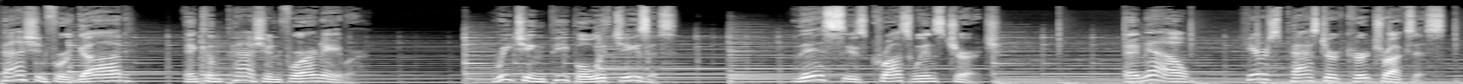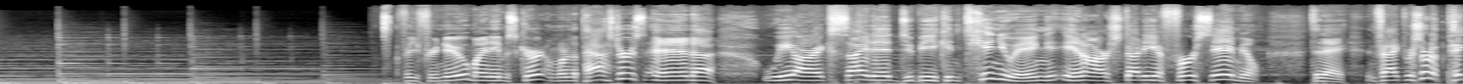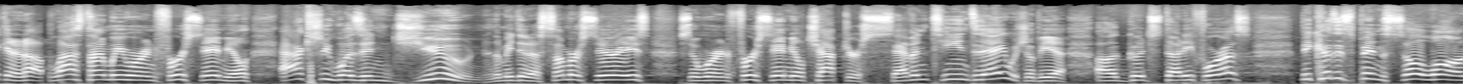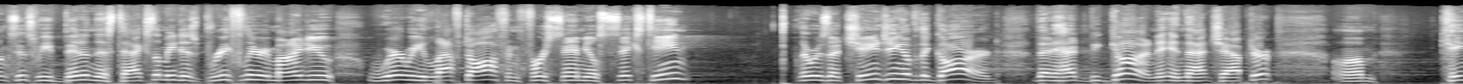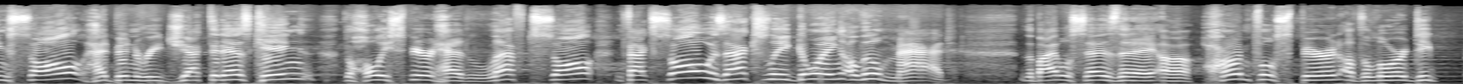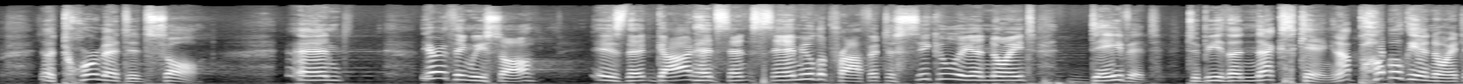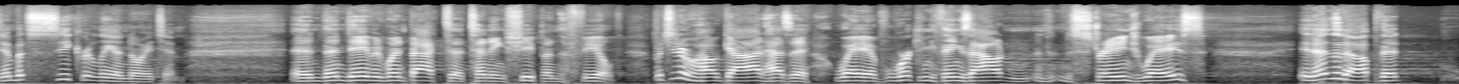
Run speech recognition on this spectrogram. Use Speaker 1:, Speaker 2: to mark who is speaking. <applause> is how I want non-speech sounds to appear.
Speaker 1: passion for God, and compassion for our neighbor. Reaching people with Jesus. This is Crosswinds Church. And now, here's Pastor Kurt Truxas.
Speaker 2: If you're new, my name is Kurt. I'm one of the pastors, and uh, we are excited to be continuing in our study of 1 Samuel today. In fact, we're sort of picking it up. Last time we were in 1 Samuel actually was in June. And then we did a summer series. So we're in 1 Samuel chapter 17 today, which will be a, a good study for us. Because it's been so long since we've been in this text, let me just briefly remind you where we left off in 1 Samuel 16 there was a changing of the guard that had begun in that chapter. Um, King Saul had been rejected as king. The Holy Spirit had left Saul. In fact, Saul was actually going a little mad. The Bible says that a, harmful spirit of the Lord deep, uh, tormented Saul. And the other thing we saw is that God had sent Samuel the prophet to secretly anoint David to be the next king. Not publicly anoint him, but secretly anoint him. And then David went back to tending sheep in the field. But you know how God has a way of working things out in, in strange ways? It ended up that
